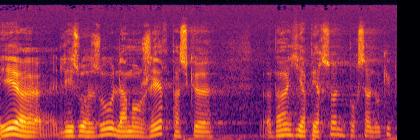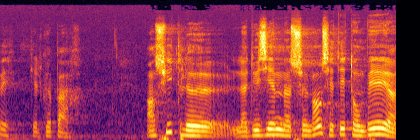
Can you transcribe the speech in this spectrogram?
Et euh, les oiseaux la mangèrent parce que euh, ben, il n'y a personne pour s'en occuper quelque part. Ensuite, le, la deuxième semence était tombée euh,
